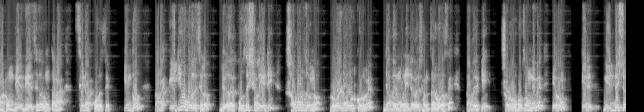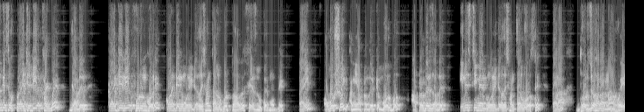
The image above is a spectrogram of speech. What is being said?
বাটন দিয়ে দিয়েছিল এবং তারা সেট করেছে। কিন্তু তারা এটিও বলেছিল, দুই সালে এটি সবার জন্য রোল্ড আউট করবে। যাদের মনিটাইজেশন চালু আছে, তাদেরকে সর্বপ্রথম দিবে এবং এর নির্দিষ্ট কিছু ক্রাইটেরিয়া থাকবে, যাদের ক্রাইটেরিয়া পূরণ করে কন্টেন্ট মনিটাইজেশন চালু করতে হবে ফেসবুকের মধ্যে। তাই অবশ্যই আমি আপনাদেরকে বলব, আপনাদের যাদের ইনস্টিমেট মনিটাইজেশন চালু আছে, তারা ধৈর্যহারা না হয়ে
